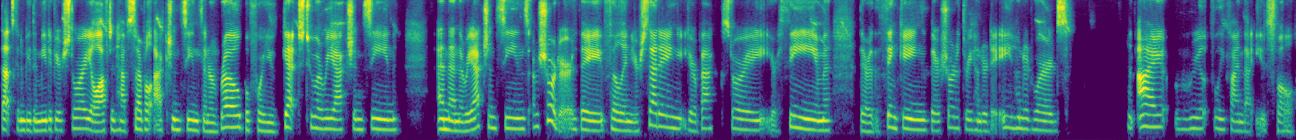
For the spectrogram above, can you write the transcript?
That's going to be the meat of your story. You'll often have several action scenes in a row before you get to a reaction scene. And then the reaction scenes are shorter. They fill in your setting, your backstory, your theme. They're the thinking. They're shorter 300 to 800 words. And I really find that useful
